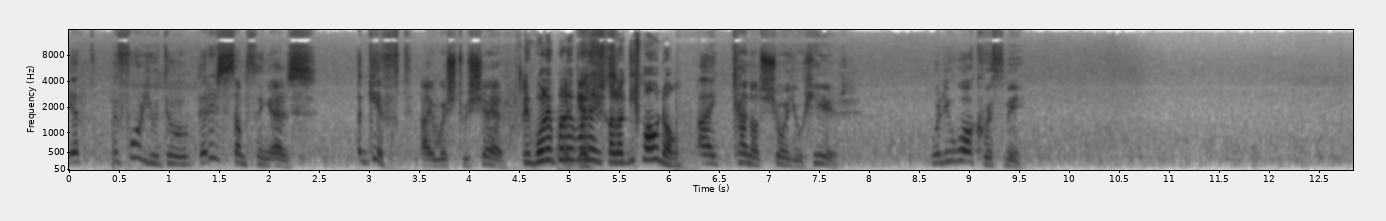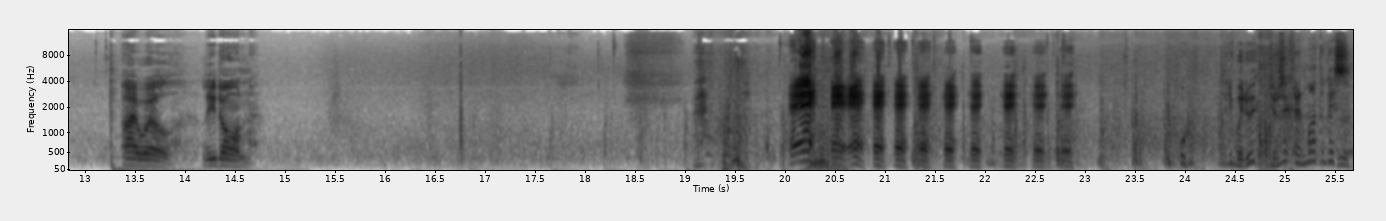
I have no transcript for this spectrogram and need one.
Yet, before you do, there is something else. A gift I wish to share. Eh boleh boleh A boleh. Kalau gift mau dong. I cannot show you here. Will you walk with me? I will. Lead on. Eh eh eh eh eh eh eh eh eh eh eh. Uh, tadi by the way jurusnya keren banget tuh guys. Uh,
